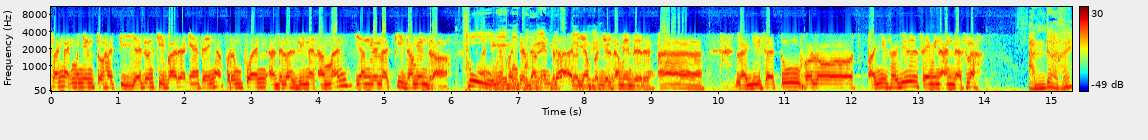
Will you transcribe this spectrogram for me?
sangat menyentuh hati. Yadun Kibarat yang saya ingat perempuan adalah Zinat Aman, yang lelaki Damendra. Fuh, ada yang memang panggil Damendra, ada yang panggil Damender. Ah. Lagi satu kalau tanya saya, saya minat Andas lah. Andas eh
